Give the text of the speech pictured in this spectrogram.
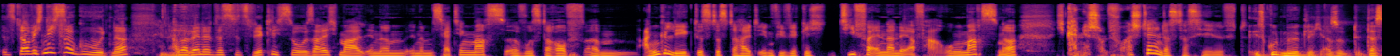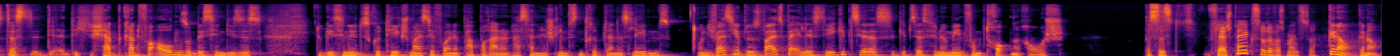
Ist, glaube ich, nicht so gut, ne? Nee. Aber wenn du das jetzt wirklich so, sag ich mal, in einem, in einem Setting machst, äh, wo es darauf ähm, angelegt ist, dass du halt irgendwie wirklich tief verändernde Erfahrungen machst, ne? Ich kann mir schon vorstellen, dass das hilft. Ist gut möglich. Also das, das, ich habe gerade vor Augen so ein bisschen dieses, du gehst in eine Diskothek, schmeißt dir vorher eine Pappe rein und hast dann den schlimmsten Trip deines Lebens. Und ich weiß nicht, ob du das weißt, bei LSD gibt's ja das, gibt's das Phänomen vom Trockenrausch. Was ist Flashbacks oder was meinst du? Genau, genau.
